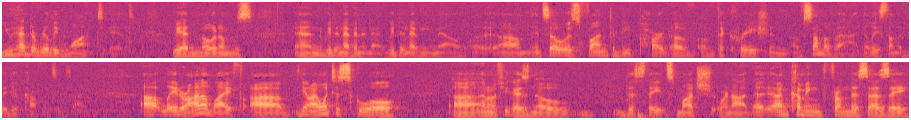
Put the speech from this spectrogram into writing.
you had to really want it. We had modems and we didn't have internet, we didn't have email. Um, and so it was fun to be part of, of the creation of some of that, at least on the video conferencing side. Uh, later on in life, uh, you know, I went to school. Uh, I don't know if you guys know the states much or not. I'm coming from this as a,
